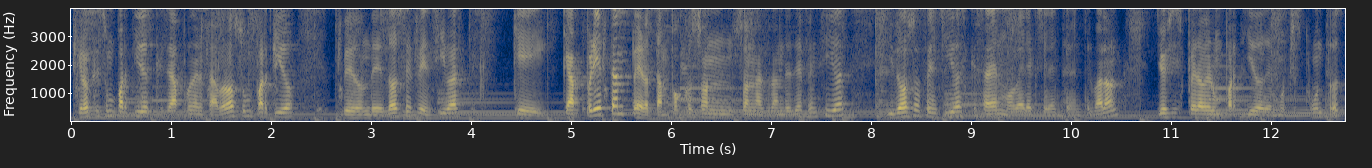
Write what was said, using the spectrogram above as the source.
creo que es un partido que se va a poner sabroso, un partido de donde dos defensivas que, que, aprietan, pero tampoco son, son las grandes defensivas, y dos ofensivas que saben mover excelentemente el balón. Yo sí espero ver un partido de muchos puntos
